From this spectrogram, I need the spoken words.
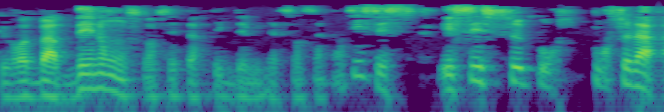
que Rothbard dénonce dans cet article de 1956, et c'est ce pour, pour cela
